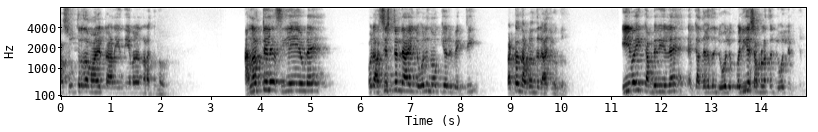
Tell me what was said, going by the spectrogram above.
ആസൂത്രിതമായിട്ടാണ് ഈ നിയമനം നടക്കുന്നത്. അനർട്ടിലെ സി ഐയുടെ ഒരു അസിസ്റ്റന്റായി ജോലി നോക്കിയ ഒരു വ്യക്തി പെട്ടെന്ന് അവിടെ നിന്ന് രാജിവെക്കുന്നു. ഇ വൈ കമ്പനിയിലെ അദ്ദേഹത്തിന് ജോലി വലിയ ശമ്പളത്തിൽ ജോലി ലഭിക്കുന്നു.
